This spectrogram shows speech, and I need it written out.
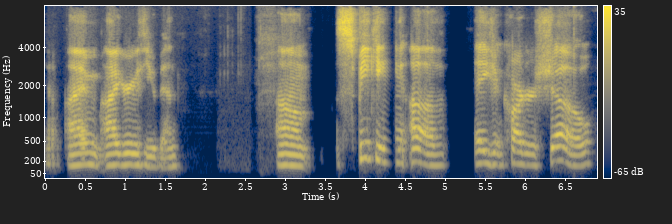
Yeah, I'm. I agree with you, Ben. Um, speaking of Agent Carter's show,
